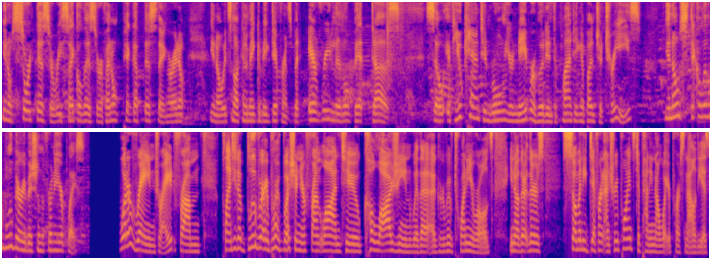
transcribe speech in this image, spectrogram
you know, sort this or recycle this, or if I don't pick up this thing, or I don't, you know, it's not going to make a big difference. But every little bit does. So if you can't enroll your neighborhood into planting a bunch of trees, you know, stick a little blueberry bush in the front of your place. What a range, right? From planting a blueberry bush in your front lawn to collaging with a, a group of 20 year olds. You know, there, there's so many different entry points depending on what your personality is.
